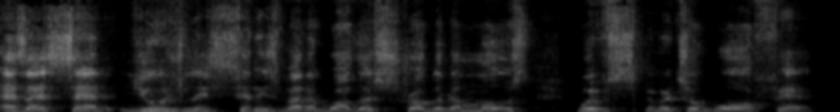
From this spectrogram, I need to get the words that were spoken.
As I said, usually cities by the water struggle the most with spiritual warfare.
